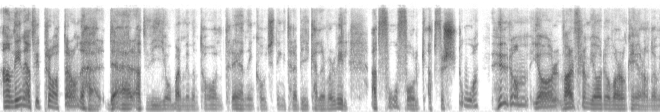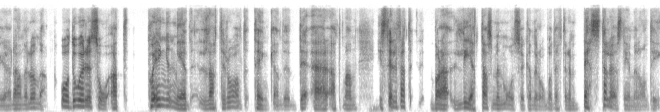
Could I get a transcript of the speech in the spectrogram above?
anledningen att vi pratar om det här, det är att vi jobbar med mental träning, coachning, terapi, kalla det vad du vill. Att få folk att förstå hur de gör, varför de gör det och vad de kan göra om de vill göra det annorlunda. Och då är det så att Poängen med lateralt tänkande det är att man istället för att bara leta som en målsökande robot efter den bästa lösningen med någonting,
